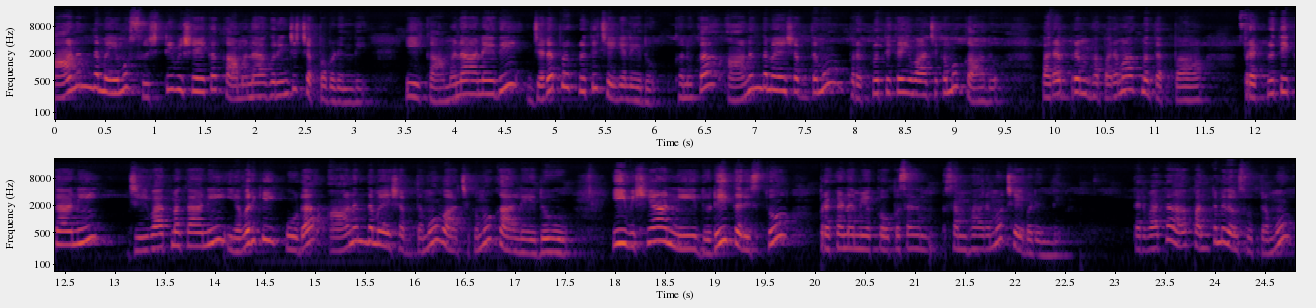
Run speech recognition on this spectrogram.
ఆనందమయము సృష్టి విషయక కామన గురించి చెప్పబడింది. ఈ కామన అనేది జడ ప్రకృతి చేయలేదు. కనుక ఆనందమయ శబ్దము ప్రకృతికై వాచకము కాదు. పరబ్రహ్మ పరమాత్మ తప్ప ప్రకృతి కానీ జీవాత్మ కానీ ఎవరికీ కూడా ఆనందమయ శబ్దము వాచకము కాలేదు. ఈ విషయాన్ని దృఢీకరిస్తూ ప్రకరణం యొక్క ఉపసంహారము చేయబడింది. తర్వాత పంతొమ్మిదవ సూత్రము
